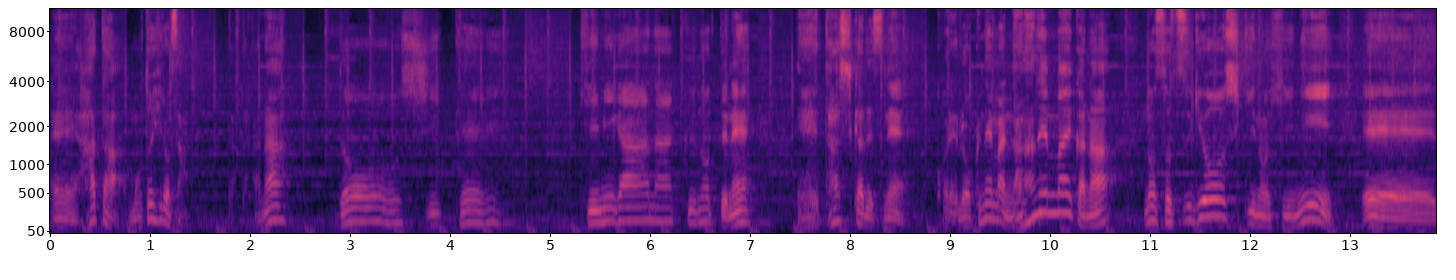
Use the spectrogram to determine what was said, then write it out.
えー、畑基博さんだったかな「どうして君が泣くの」ってね、えー、確かですねこれ6年前7年前かな。の卒業式の日に、え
